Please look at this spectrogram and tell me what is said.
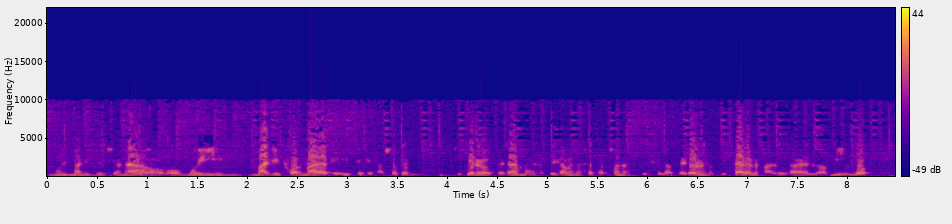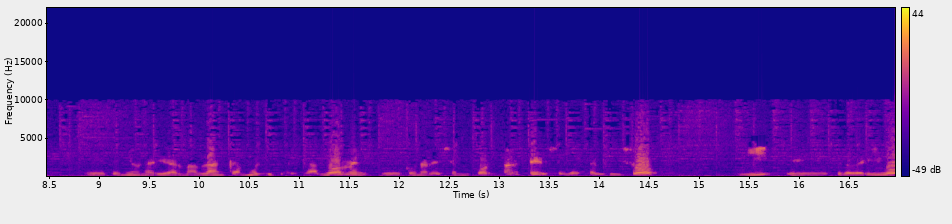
muy malintencionada o, muy mal informada que dice que nosotros ni siquiera lo operamos en el hospital. esa persona se lo operó en el hospital a la madrugada del domingo eh, tenía una herida de arma blanca múltiple del abdomen, eh, con una lesión importante, se lo estabilizó y eh, se lo derivó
